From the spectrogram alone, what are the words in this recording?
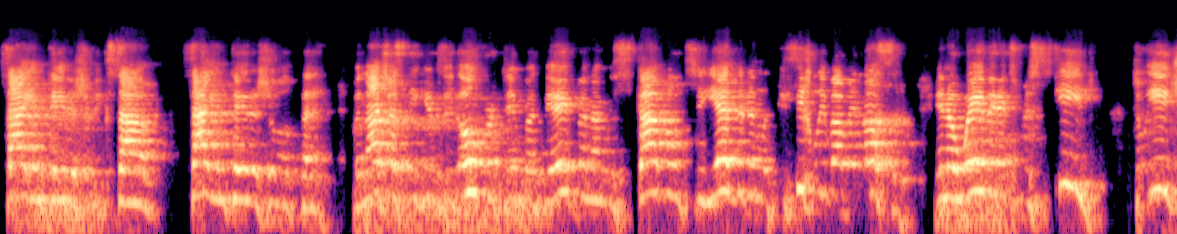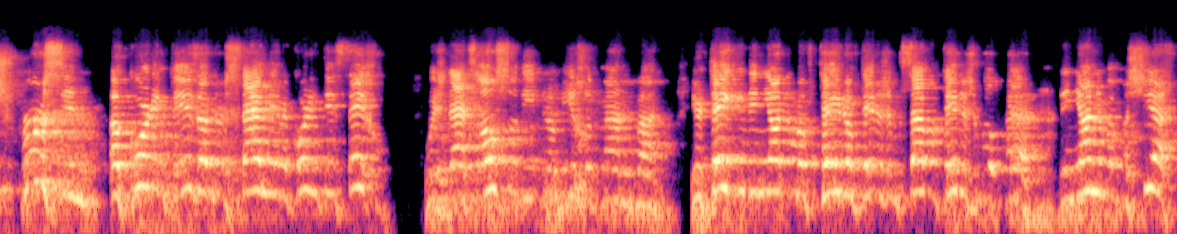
Sayin Teira Shabbat Sayin Teira Shabbat Peth. But not just he gives it over to him, but the open and the Apanam is cabalib in a way that it's received to each person according to his understanding, according to his seichel, which that's also the of Yichud Man Ban. You're taking the inyanim of Teir Shem Ksav, Teir Shem the inyanim of Mashiach,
